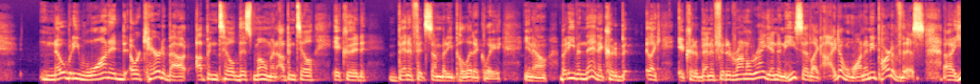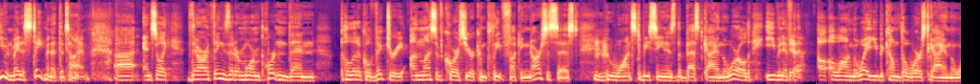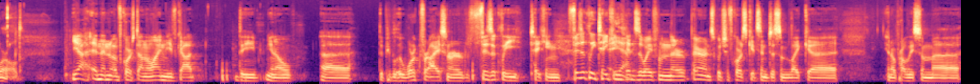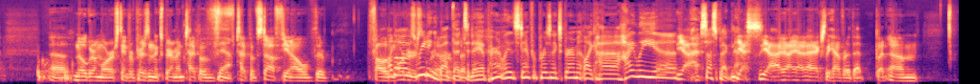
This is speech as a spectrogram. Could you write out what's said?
nobody wanted or cared about up until this moment, up until it could benefit somebody politically, you know. But even then it could have been like it could have benefited Ronald Reagan, and he said like I don't want any part of this. Uh, he even made a statement at the time, uh, and so like there are things that are more important than political victory, unless of course you're a complete fucking narcissist who wants to be seen as the best guy in the world, even if Yeah. it, a- along the way you become the worst guy in the world. Yeah, and then of course down the line you've got the you know uh, the people who work for ICE and are physically taking physically taking Yeah. kids away from their parents, which of course gets into some like uh, you know probably some uh, uh, Milgram or Stanford Prison Experiment type of Yeah. type of stuff. You know they're following. Although I was reading whatever, about that today, apparently the Stanford prison experiment, like uh, highly uh, Yeah. suspect now. Yes, yeah, I, I, I actually have read that. But um,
